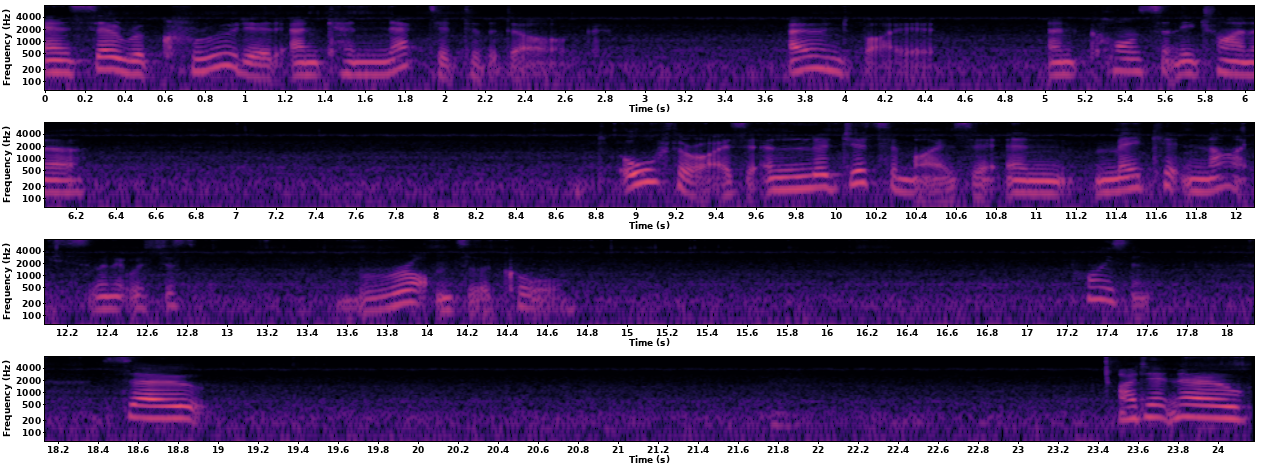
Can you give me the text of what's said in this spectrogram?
and so recruited and connected to the dark, owned by it, and constantly trying to authorize it and legitimize it and make it nice when it was just rotten to the core. Poison. So I don't know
